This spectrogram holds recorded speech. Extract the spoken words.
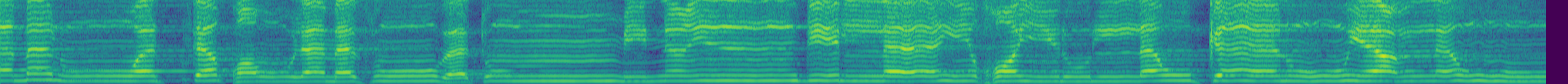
آمنوا واتقوا لمثوبة من عند الله خير لو كانوا يعلمون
